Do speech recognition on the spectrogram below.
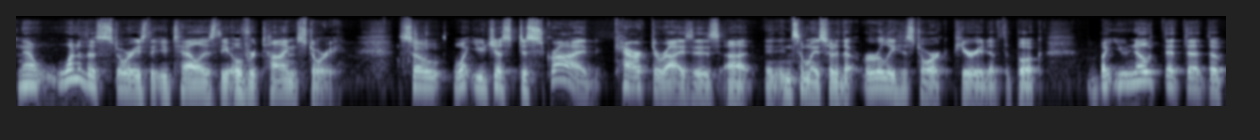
Now, one of the stories that you tell is the overtime story. So, what you just described characterizes, uh, in, in, some ways, sort of the early historic period of the book. But you note that the, the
